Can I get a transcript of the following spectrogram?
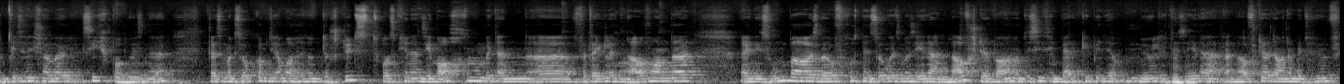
Und das ist schon mal sichtbar gewesen, ja? dass wir gesagt haben, die haben halt unterstützt, was können sie machen mit einem äh, verträglichen Aufwand eines Umbaus, weil oft kannst du nicht sagen, jetzt muss jeder einen Laufstall bauen und das ist im Berggebiet ja unmöglich, dass mhm. jeder einen Laufstall dann mit fünf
